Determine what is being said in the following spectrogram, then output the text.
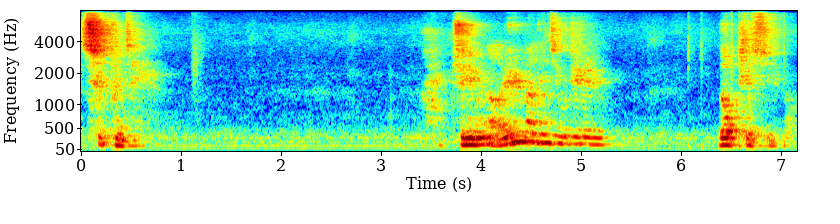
슬픈 자예요. 주님은 얼마든지 우리를 높일 수 있고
